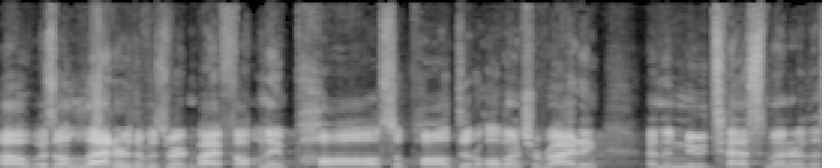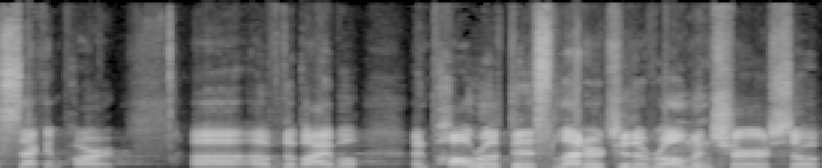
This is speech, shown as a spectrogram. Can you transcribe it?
uh, was a letter that was written by a fellow named Paul. So, Paul did a whole bunch of writing in the New Testament, or the second part uh, of the Bible. And Paul wrote this letter to the Roman church. So,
